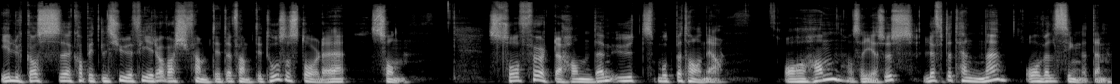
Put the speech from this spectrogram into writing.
I Lukas kapittel 24 vers 50-52 så står det sånn. Så førte han dem ut mot Betania, og han, altså Jesus, løftet hendene og velsignet dem.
